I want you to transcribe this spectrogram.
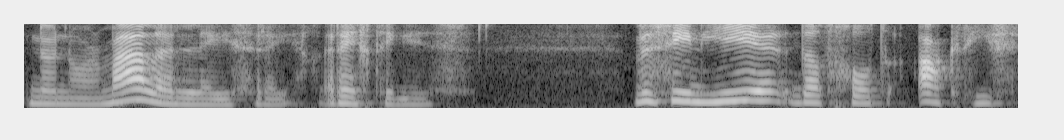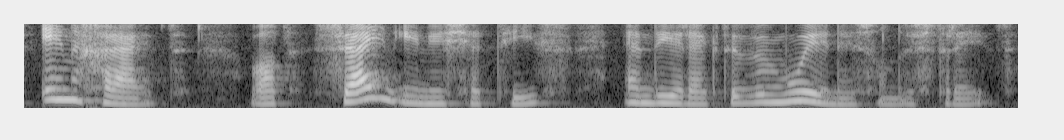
de normale leesrichting is. We zien hier dat God actief ingrijpt, wat zijn initiatief en directe bemoeienis onderstreept.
